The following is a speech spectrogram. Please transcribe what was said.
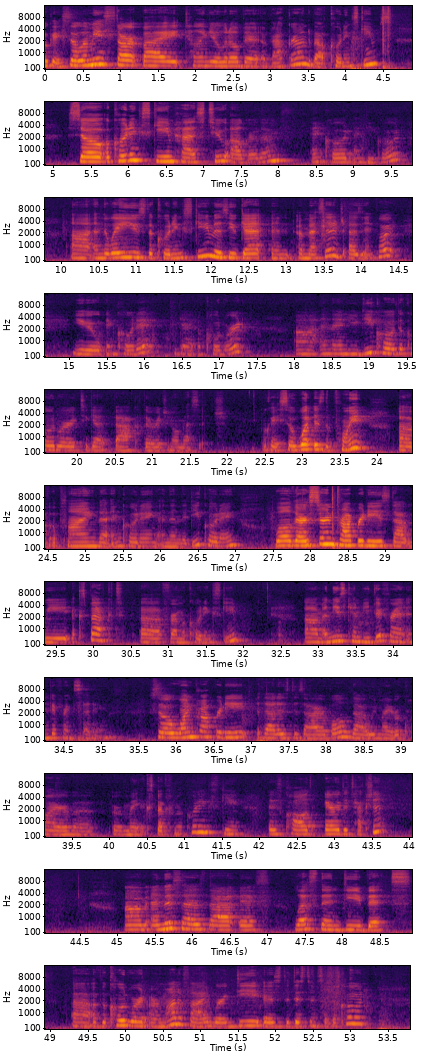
Okay, so let me start by telling you a little bit of background about coding schemes. So a coding scheme has two algorithms, encode and decode. Uh, and the way you use the coding scheme is you get an, a message as input, you encode it to get a code word, uh, and then you decode the code word to get back the original message. Okay, so what is the point of applying the encoding and then the decoding? Well, there are certain properties that we expect uh, from a coding scheme, um, and these can be different in different settings. So one property that is desirable that we might require of a, or might expect from a coding scheme is called error detection. Um, and this says that if less than d bits uh, of the code word are modified, where d is the distance of the code,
